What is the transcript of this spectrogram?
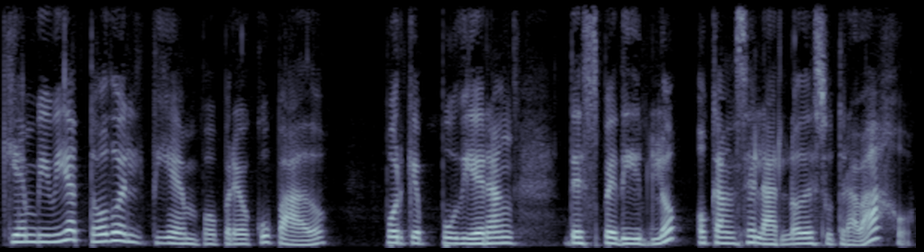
quien vivía todo el tiempo preocupado porque pudieran despedirlo o cancelarlo de su trabajo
